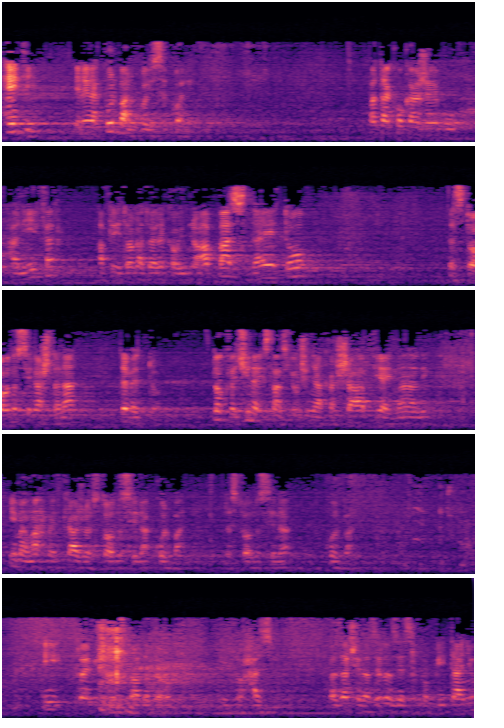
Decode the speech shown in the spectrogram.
hedi ili na kurban koji se kolje. Pa tako kaže Ebu Hanifa, a prije toga to je rekao Ibn Abbas, da je to da se to odnosi na šta na temetu. Dok većina islamskih učenjaka Šafija i Malik, ima Mahmed kaže da se to odnosi na kurban. Da se to odnosi na kurban. I to je mišljenje što dobro Ibn Hazm. Pa znači razilaze se po pitanju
